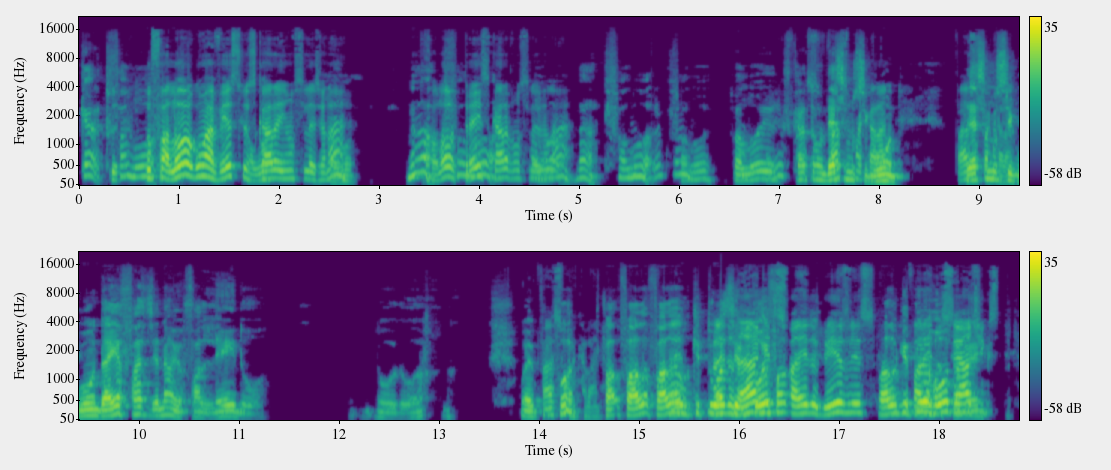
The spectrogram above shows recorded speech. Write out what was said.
cara, tu, tu falou. Tu falou alguma vez que falou, os caras iam se lesionar? Falou. Não, falou? falou? Três caras vão se lesionar? Não, tu falou, não, falou, falou, e os caras estão décimo segundo. Décimo segundo, aí é fácil dizer, não, eu falei do. do, do... Mas, pô, fala, fala, fala o que tu falei acertou. Nuggets, fala, falei do Grizzlies. Fala o que tu errou do Celtics, também.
